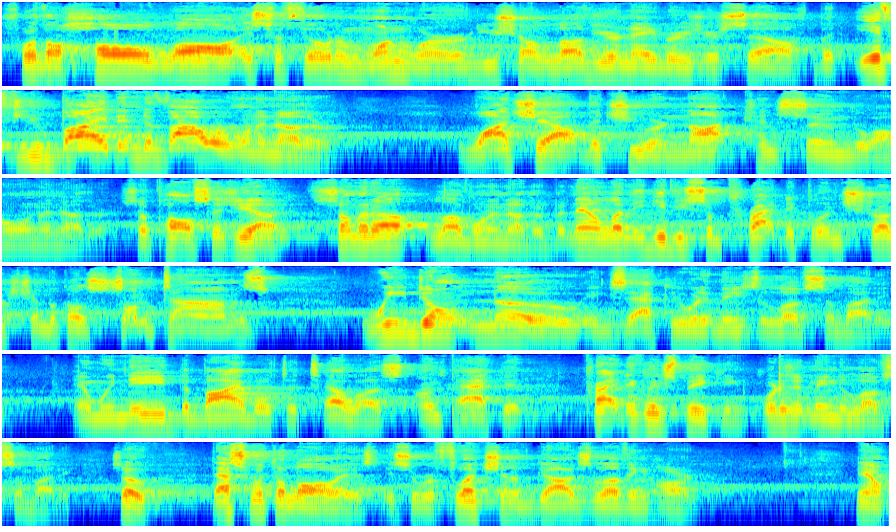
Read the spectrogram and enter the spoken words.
For the whole law is fulfilled in one word you shall love your neighbor as yourself. But if you bite and devour one another, watch out that you are not consumed by one another. So Paul says, yeah, sum it up, love one another. But now let me give you some practical instruction because sometimes we don't know exactly what it means to love somebody. And we need the Bible to tell us, unpack it. Practically speaking, what does it mean to love somebody? So that's what the law is it's a reflection of God's loving heart. Now,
